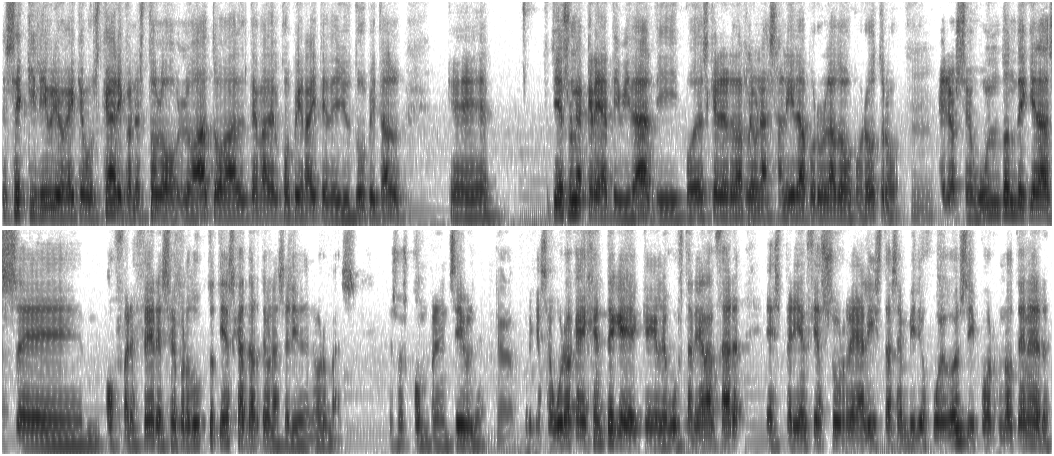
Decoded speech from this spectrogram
ese equilibrio que hay que buscar y con esto lo, lo ato al tema del copyright de YouTube y tal, que tú tienes una creatividad y puedes querer darle una salida por un lado o por otro, Mm. pero según donde quieras eh, ofrecer ese producto tienes que atarte a una serie de normas. Eso es comprensible. Claro. Porque seguro que hay gente que, que le gustaría lanzar experiencias surrealistas en videojuegos y por no tener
